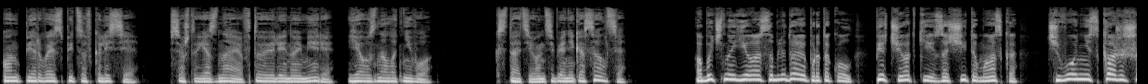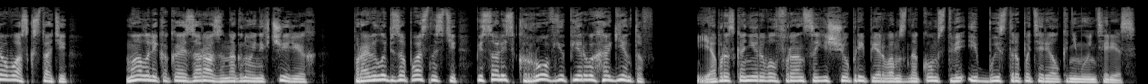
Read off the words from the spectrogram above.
он первая спица в колесе. Все, что я знаю, в той или иной мере, я узнал от него. Кстати, он тебя не касался? Обычно я соблюдаю протокол. Перчатки, защита, маска. Чего не скажешь о вас, кстати. Мало ли какая зараза на гнойных черриях. Правила безопасности писались кровью первых агентов. Я просканировал Франца еще при первом знакомстве и быстро потерял к нему интерес.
